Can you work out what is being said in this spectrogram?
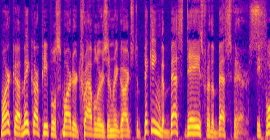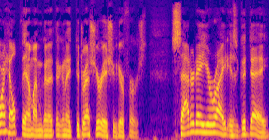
Mark, uh, make our people smarter travelers in regards to picking the best days for the best fares. Before I help them, I'm gonna they're gonna address your issue here first. Saturday, you're right, is a good day.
